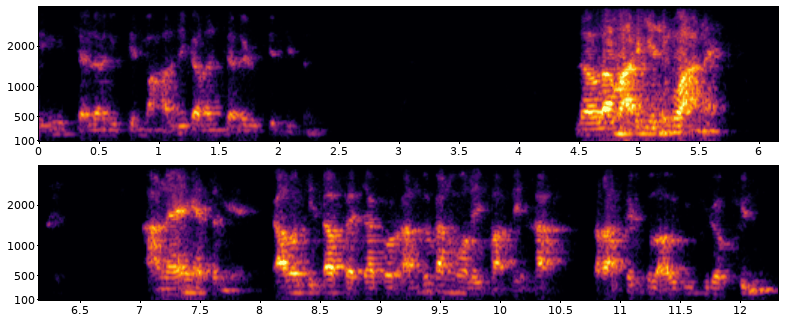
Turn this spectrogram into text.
Ini Jalaluddin Mahali kalian Jalaluddin itu. Lalu lama ini aneh. Anehnya ya. Kalau kita baca Quran itu kan mulai Fatihah, terakhir kalau Abu Birobin.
